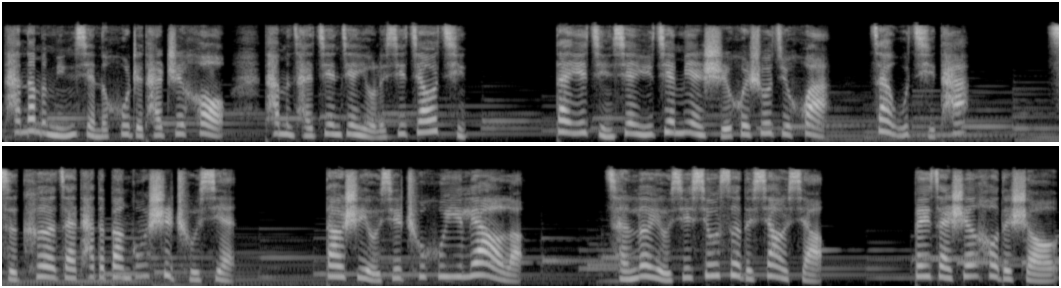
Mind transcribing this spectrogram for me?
他那么明显的护着他之后，他们才渐渐有了些交情，但也仅限于见面时会说句话，再无其他。此刻在他的办公室出现，倒是有些出乎意料了。岑乐有些羞涩的笑笑，背在身后的手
